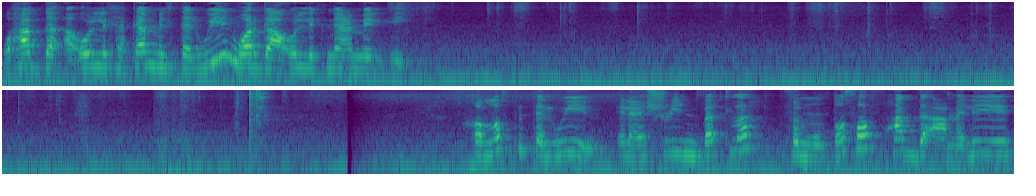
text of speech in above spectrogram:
وهبدأ أقولك هكمل تلوين وأرجع أقولك نعمل إيه. خلصت تلوين العشرين بتلة في المنتصف هبدأ عملية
